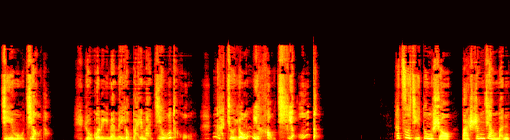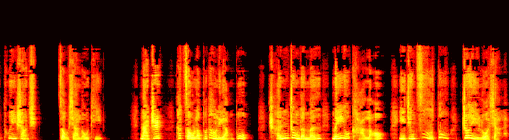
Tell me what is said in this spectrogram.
继母叫道：“如果里面没有摆满酒桶，那就有你好瞧的。”他自己动手把升降门推上去，走下楼梯。哪知他走了不到两步。沉重的门没有卡牢，已经自动坠落下来。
